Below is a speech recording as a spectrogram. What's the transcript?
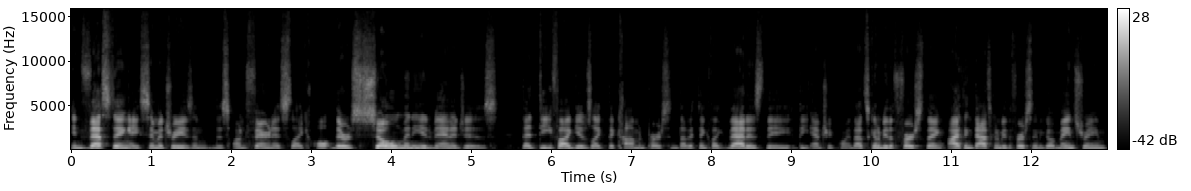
investing asymmetries and this unfairness, like all, there's so many advantages that DeFi gives like the common person that I think like that is the the entry point. That's going to be the first thing. I think that's going to be the first thing to go mainstream.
